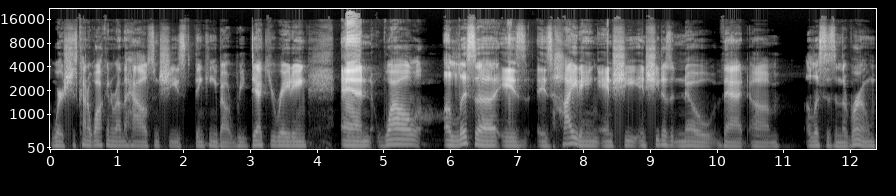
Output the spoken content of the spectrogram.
where she's kind of walking around the house and she's thinking about redecorating and while Alyssa is is hiding and she and she doesn't know that um Alyssa's in the room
